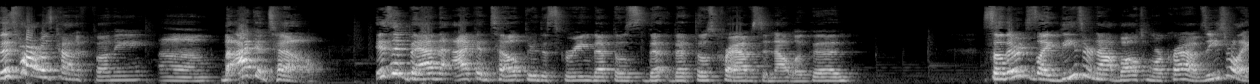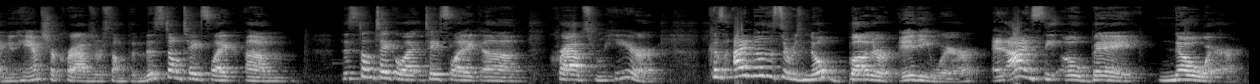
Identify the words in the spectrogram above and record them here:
This part was kind of funny, um, but I could tell. Is it bad that I can tell through the screen that those that, that those crabs did not look good? So they're just like, these are not Baltimore crabs. These are like New Hampshire crabs or something. This don't taste like, um, this don't take like, taste like, uh, crabs from here. Cause I noticed there was no butter anywhere and I didn't see Old Bay nowhere.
